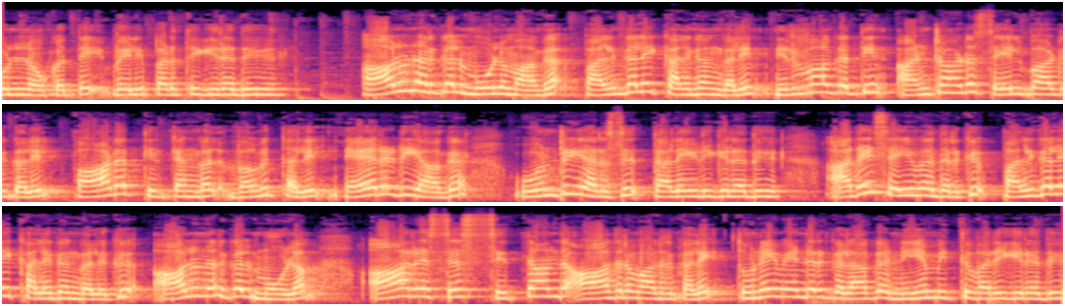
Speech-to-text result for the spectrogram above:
உள்நோக்கத்தை வெளிப்படுத்துகிறது. ஆளுநர்கள் மூலமாக பல்கலைக்கழகங்களின் நிர்வாகத்தின் அன்றாட செயல்பாடுகளில் பாடத்திட்டங்கள் வகுத்தலில் நேரடியாக ஒன்றிய அரசு தலையிடுகிறது. அதை செய்வதற்கு பல்கலைக்கழகங்களுக்கு ஆளுநர்கள் மூலம் ஆர்எஸ்எஸ் சித்தாந்த ஆதரவாளர்களை துணைவேந்தர்களாக நியமித்து வருகிறது.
